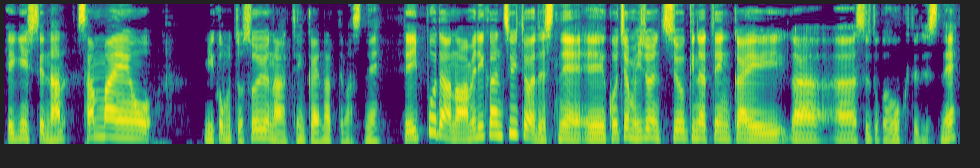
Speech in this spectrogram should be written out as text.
平均して3万円を見込むと、そういうような展開になってますね。で、一方で、あの、アメリカについてはですね、えー、こちらも非常に強気な展開が、するところが多くてですね、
